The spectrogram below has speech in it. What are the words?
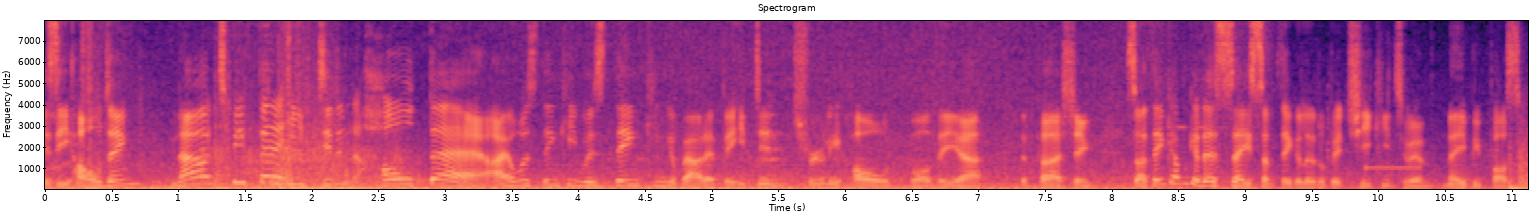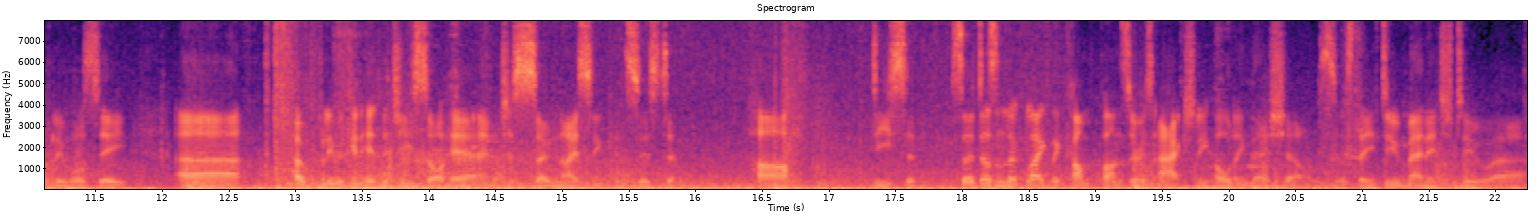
Is he holding? No, to be fair, he didn't hold there. I almost think he was thinking about it, but he didn't truly hold for the, uh, the Pershing. So I think I'm going to say something a little bit cheeky to him. Maybe, possibly, we'll see. Uh, hopefully we can hit the G-Saw here and just so nice and consistent. Half decent. So it doesn't look like the Kampfpanzer is actually holding their shells, as they do manage to... Uh,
